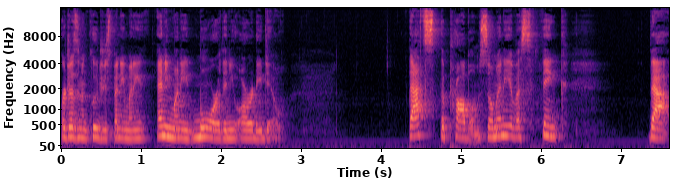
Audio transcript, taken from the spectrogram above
or doesn't include you spending money any money more than you already do. That's the problem. So many of us think that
